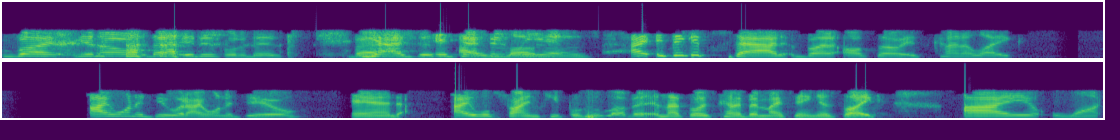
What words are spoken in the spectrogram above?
but you know, that it is what it is. But yeah, I just, it definitely I love, is. I, I think it's sad, but also it's kind of like I want to do what I want to do, and I will find people who love it, and that's always kind of been my thing. Is like I want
